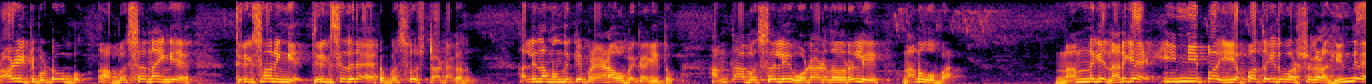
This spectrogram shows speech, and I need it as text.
ರಾಡ್ ಇಟ್ಬಿಟ್ಟು ಆ ಬಸ್ಸನ್ನು ಹಿಂಗೆ ತಿರುಗಿಸೋನು ಹಿಂಗೆ, ತಿರುಗಿಸಿದ್ರೆ ಬಸ್ಸು ಸ್ಟಾರ್ಟ್ ಆಗೋದು. ಅಲ್ಲಿಂದ ಮುಂದಕ್ಕೆ ಪ್ರಯಾಣ ಹೋಗಬೇಕಾಗಿತ್ತು. ಅಂಥ ಬಸ್ಸಲ್ಲಿ ಓಡಾಡಿದವರಲ್ಲಿ ನಾನು ಒಬ್ಬ. ನನಗೆ ನನಗೆ ಇನ್ನಿಪ್ಪ ಎಪ್ಪತ್ತೈದು ವರ್ಷಗಳ ಹಿಂದೆ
